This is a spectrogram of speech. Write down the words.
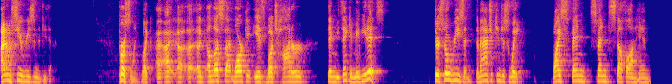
I don't see a reason to do that. Personally, like I, I, I, uh, uh, unless that market is much hotter than we think, and maybe it is. There's no reason. The Magic can just wait. Why spend spend stuff on him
